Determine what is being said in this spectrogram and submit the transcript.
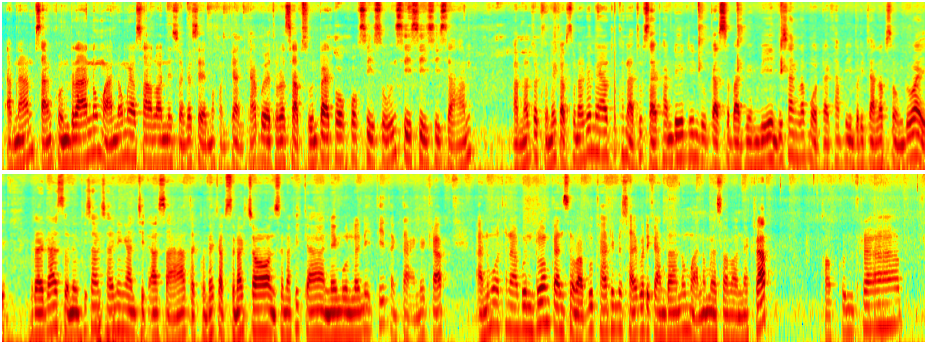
อาบน้ำสางขนร้านน้องหมา น้องแมวซาลอนในสวนเกษตรมาขอนแก่นครับ เบอร์โทรศัพท์ 0866404443 อาบน้ำตัดขนให้กับสุนัขและแมวทุกขนาดทุกสายพันธุ์ดื้อดิ้นดูกัดสะบัดเวียนวีนพี่ช่างรับหมดนะครับมีบริการรับส่งด้วย รายได้ส่วนหนึ่งพี่ช่างใช้ในงานจิตอาสาตัดขนให้กับสุนัขจร สุนัขพิการในมูลนิธิต่างๆด้วยครับอนุโมทนาบุญร่วมกันสำหรับลูกค้าที่มาใช้บริการร้านน้องหมาน้องแมวซาลอนนะครับ ขอบคุณครับ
